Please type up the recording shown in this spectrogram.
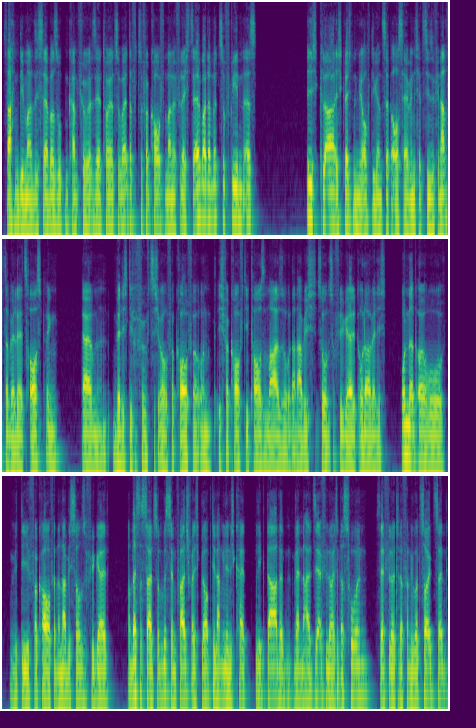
Sachen, die man sich selber suchen kann, für sehr teuer zu weiter zu verkaufen, weil man vielleicht selber damit zufrieden ist. Ich, klar, ich rechne mir auch die ganze Zeit aus, hey, wenn ich jetzt diese Finanztabelle jetzt rausbringe, ähm, wenn ich die für 50 Euro verkaufe und ich verkaufe die 1000 Mal so, dann habe ich so und so viel Geld. Oder wenn ich 100 Euro mit die verkaufe, dann habe ich so und so viel Geld. Und das ist halt so ein bisschen falsch, weil ich glaube, die Langlebigkeit liegt darin, wenn halt sehr viele Leute das holen, sehr viele Leute davon überzeugt sind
